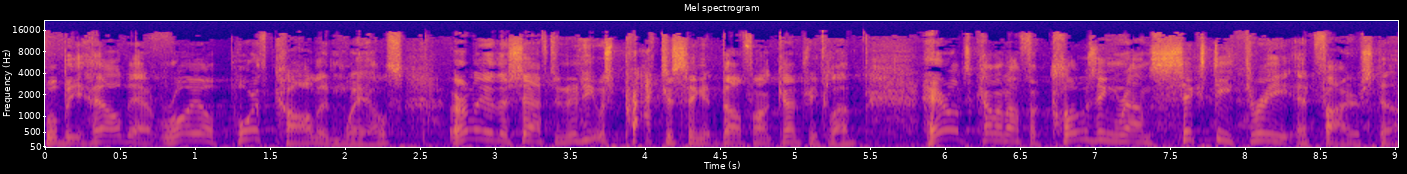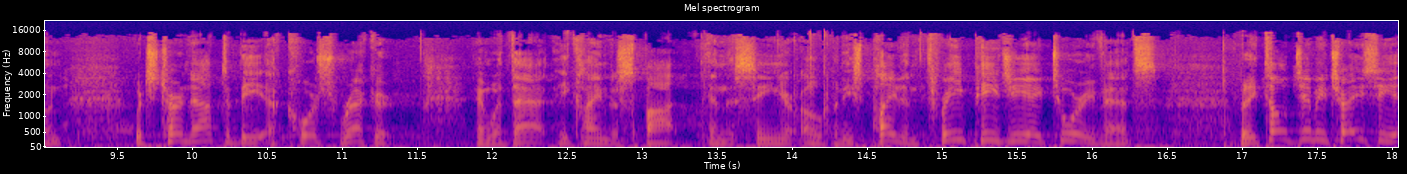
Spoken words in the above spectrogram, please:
will be held at Royal Porthcawl in Wales. Earlier this afternoon, he was practicing at Bellefonte Country Club. Harold's coming off a closing round 63 at Firestone, which turned out to be a course record. And with that, he claimed a spot in the Senior Open. He's played in three PGA Tour events, but he told Jimmy Tracy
